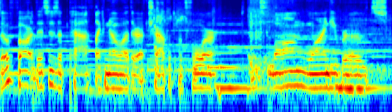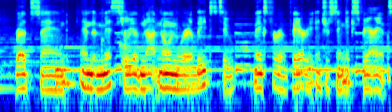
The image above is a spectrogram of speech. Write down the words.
So far, this is a path like no other I've traveled before. Its long, windy roads, red sand, and the mystery of not knowing where it leads to makes for a very interesting experience.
